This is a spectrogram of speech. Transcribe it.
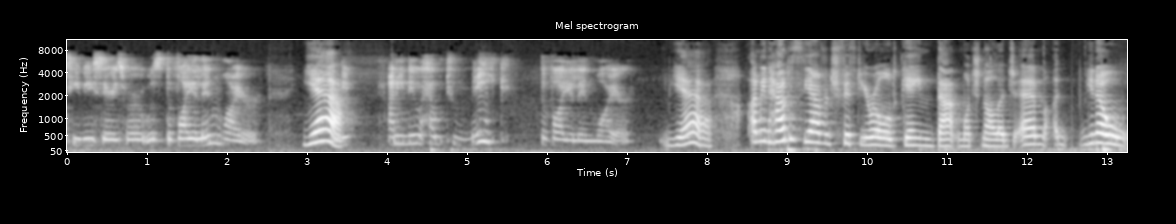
TV series where it was the violin wire, Yeah, and he, and he knew how to make the violin wire. yeah. I mean, how does the average 50 year old gain that much knowledge? Um, you know,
